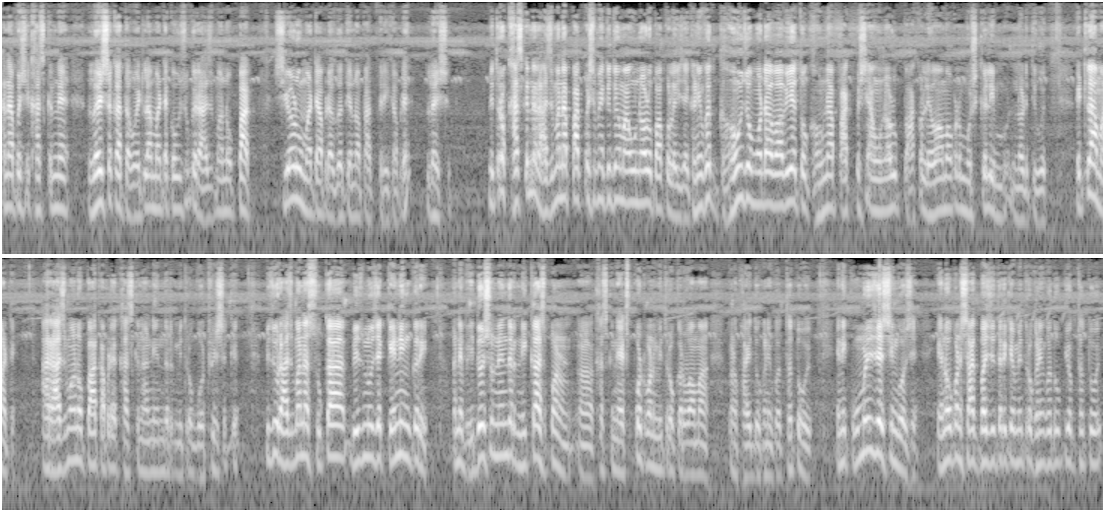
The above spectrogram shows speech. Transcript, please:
આના પછી ખાસ કરીને લઈ શકાતા હોય. એટલા માટે કહું છું કે રાજમાનો પાક શિયાળુ માટે આપણે અગત્યનો પાક તરીકે આપણે લઈ શકીએ. મિત્રો, ખાસ કરીને રાજમાના પાક પછી મેં કીધું એમ આ ઉનાળુ પાકો લઈ જાય. ઘણી વખત ઘઉં જો મોડા વાવીએ તો ઘઉંના પાક પછી આ ઉનાળુ પાકો લેવામાં પણ મુશ્કેલી નડતી હોય. એટલા માટે આ રાજમાનો પાક આપણે ખાસ કરીને આની અંદર મિત્રો ગોઠવી શકીએ. બીજું, રાજમાના સૂકા બીજનું જે કેનિંગ કરી અને વિદેશોની અંદર નિકાસ પણ ખાસ કરીને એક્સપોર્ટ પણ મિત્રો કરવામાં પણ ફાયદો ઘણી વખત થતો હોય. એની કુમળી જે શીંગો છે, એનો પણ શાકભાજી તરીકે મિત્રો ઘણી વખત ઉપયોગ થતો હોય.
